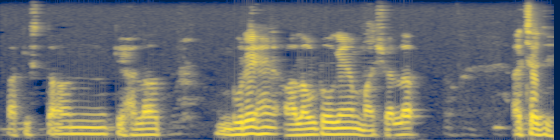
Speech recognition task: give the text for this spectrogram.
पाकिस्तान के हालात बुरे हैं ऑल आउट हो गए हैं, माशाल्लाह। अच्छा जी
